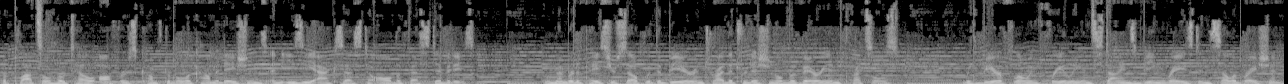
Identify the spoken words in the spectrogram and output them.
the Platzl Hotel offers comfortable accommodations and easy access to all the festivities. Remember to pace yourself with the beer and try the traditional Bavarian pretzels. With beer flowing freely and steins being raised in celebration,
